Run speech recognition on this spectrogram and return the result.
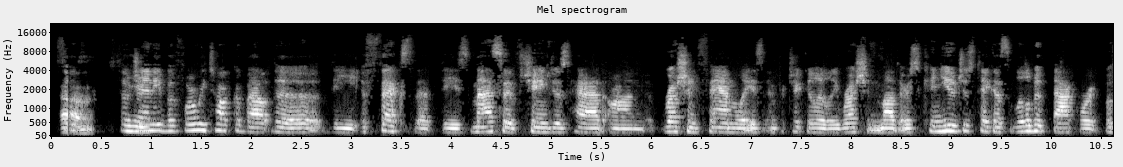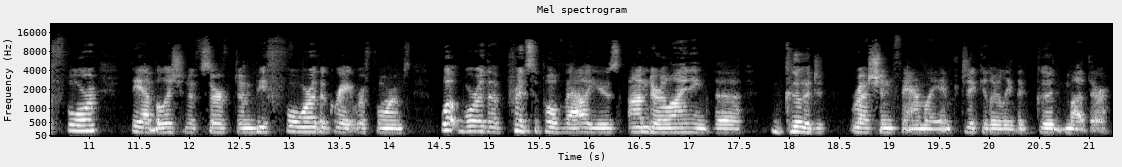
Um, so, Jenny, before we talk about the the effects that these massive changes had on Russian families and particularly Russian mothers, can you just take us a little bit backward before the abolition of serfdom, before the great reforms? What were the principal values underlining the good Russian family and particularly the good mother?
